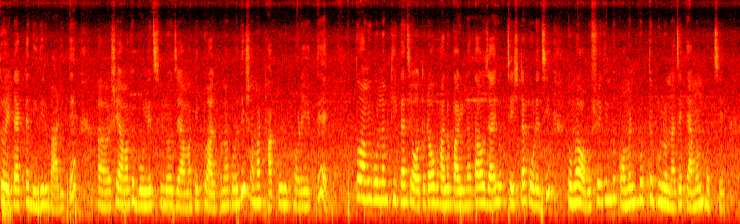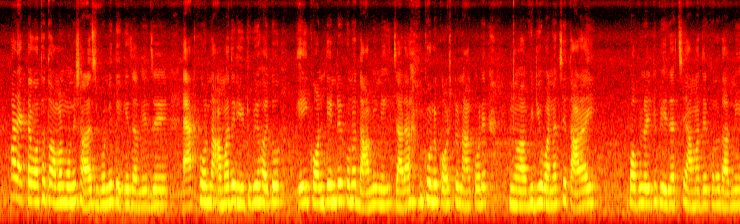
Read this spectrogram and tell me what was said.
তো এটা একটা দিদির বাড়িতে। সে আমাকে বলেছিল যে, আমাকে একটু আলপনা করে দিস আমার ঠাকুর ঘরে এতে। তো আমি বললাম, ঠিক আছে, অতটাও ভালো পারি না। তাও যাই হোক, চেষ্টা করেছি। তোমরা অবশ্যই কিন্তু কমেন্ট করতে ভুলো না যে, কেমন হচ্ছে। আর একটা কথা তো আমার মনে সারা জীবনই থেকে যাবে যে, এখন আমাদের ইউটিউবে হয়তো এই কন্টেন্টের কোনো দামই নেই। যারা কোনো কষ্ট না করে ভিডিও বানাচ্ছে, তারাই পপুলারিটি পেয়ে যাচ্ছে, আমাদের কোনো দাম নেই।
